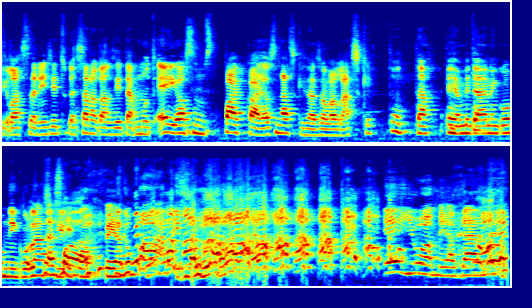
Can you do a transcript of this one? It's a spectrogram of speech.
tilassa, niin sitten sanotaan sitä, mutta ei ole semmoista paikkaa, jos läski saisi olla läski. Totta. Ei ole mitään niinku, Niin kuin läski. Niin kuin baari. Ei juomia tänne.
